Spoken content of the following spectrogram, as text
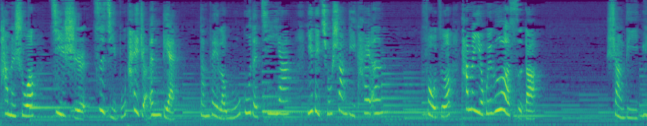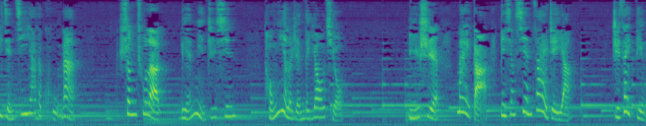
他们说，即使自己不配这恩典，但为了无辜的鸡鸭，也得求上帝开恩，否则他们也会饿死的。上帝遇见鸡鸭的苦难，生出了怜悯之心。同意了人的要求，于是麦秆便像现在这样，只在顶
